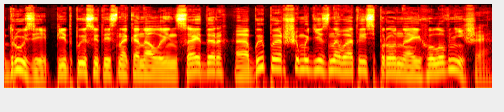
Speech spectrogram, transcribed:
Друзі, підписуйтесь на канал Інсайдер, аби першими дізнаватись про найголовніше.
